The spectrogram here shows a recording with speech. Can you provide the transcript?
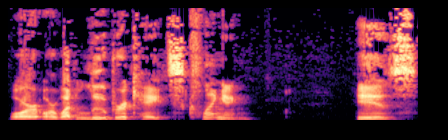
or, or what lubricates clinging, is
